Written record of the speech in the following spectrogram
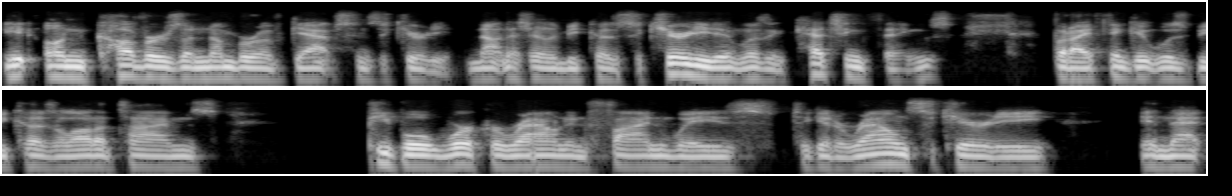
it uncovers a number of gaps in security. Not necessarily because security wasn't catching things, but I think it was because a lot of times people work around and find ways to get around security, and that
